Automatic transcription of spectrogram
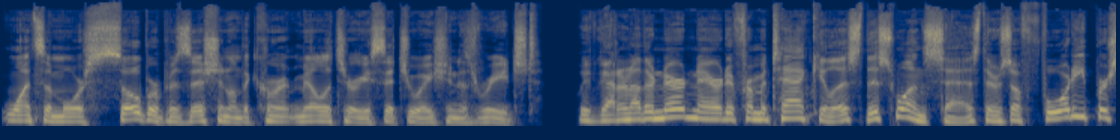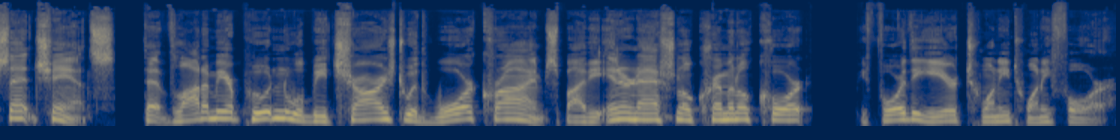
once a more sober position on the current military situation is reached. We've got another nerd narrative from Metaculus. This one says there's a 40% chance that Vladimir Putin will be charged with war crimes by the International Criminal Court before the year 2024.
